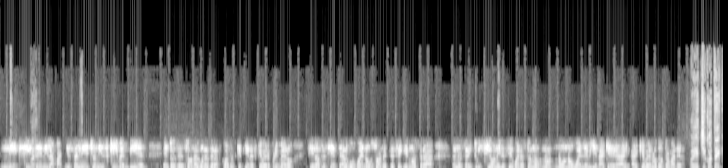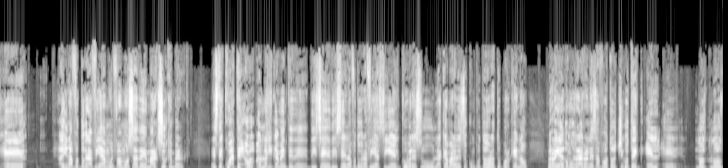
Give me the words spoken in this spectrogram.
ni existe, ni la página está bien hecho, ni escriben bien. Entonces son algunas de las cosas que tienes que ver primero. Si no se siente algo bueno, usualmente seguir nuestra nuestra intuición y decir, bueno, esto no no no, no huele bien, hay que hay, hay que verlo de otra manera. Oye, Chicotec, eh, hay una fotografía muy famosa de Mark Zuckerberg. Este cuate, lógicamente, dice, dice la fotografía, si él cubre su, la cámara de su computadora, tú por qué no. Pero hay algo muy raro en esa foto, Chicotec. El, los, los,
